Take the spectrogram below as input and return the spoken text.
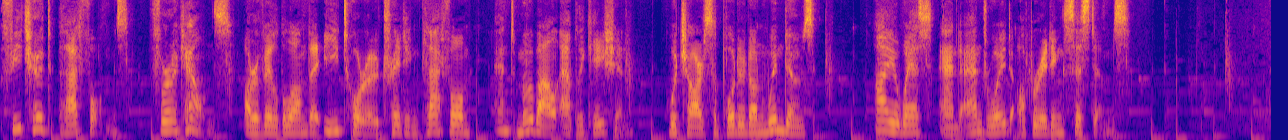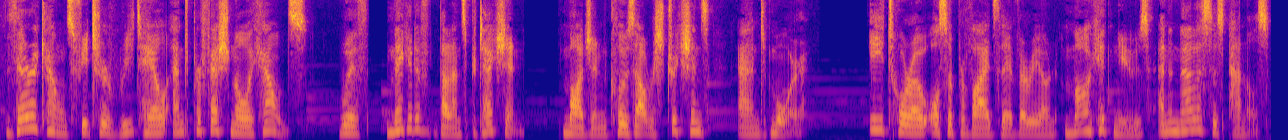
Featured platforms for accounts are available on the eToro trading platform and mobile application, which are supported on Windows, iOS, and Android operating systems. Their accounts feature retail and professional accounts with negative balance protection, margin closeout restrictions, and more. eToro also provides their very own market news and analysis panels,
